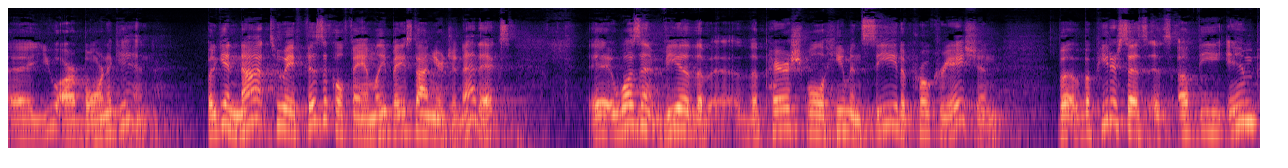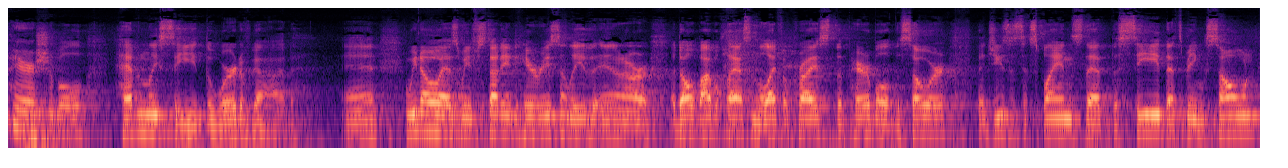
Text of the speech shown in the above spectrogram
uh, you are born again. But again, not to a physical family based on your genetics. It wasn't via the, the perishable human seed of procreation, but, but Peter says it's of the imperishable heavenly seed, the Word of God. And we know, as we've studied here recently in our adult Bible class in the life of Christ, the parable of the sower, that Jesus explains that the seed that's being sown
